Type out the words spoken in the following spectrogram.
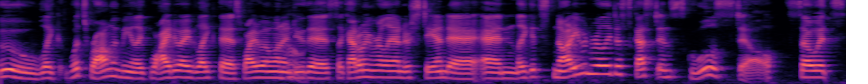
ooh, like what's wrong with me? Like, why do I like this? Why do I want to do this? Like, I don't even really understand it. And like, it's not even really discussed in schools still. So it's,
